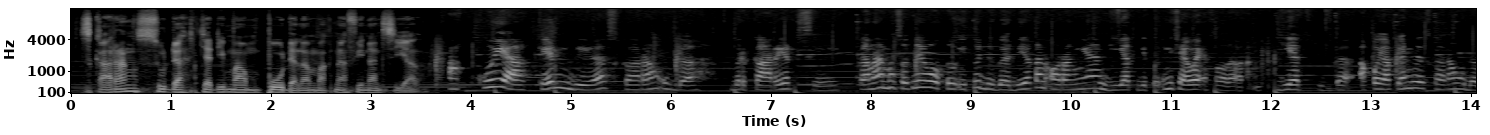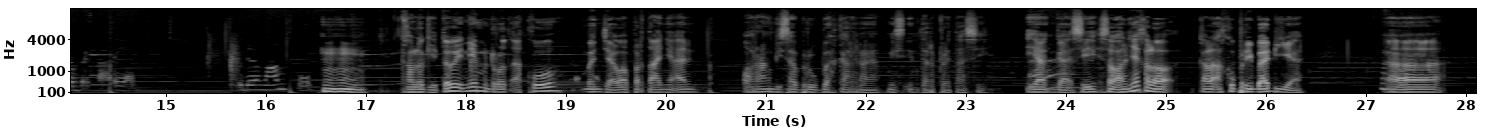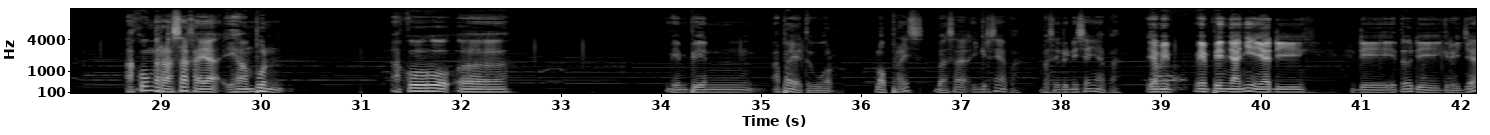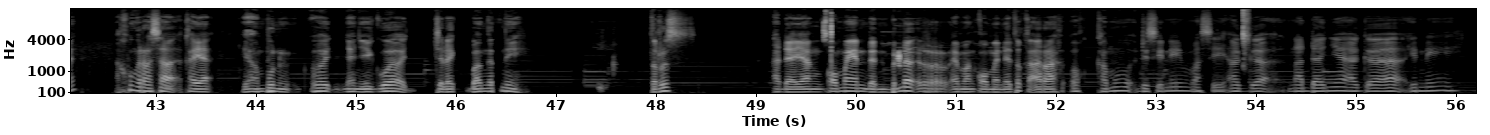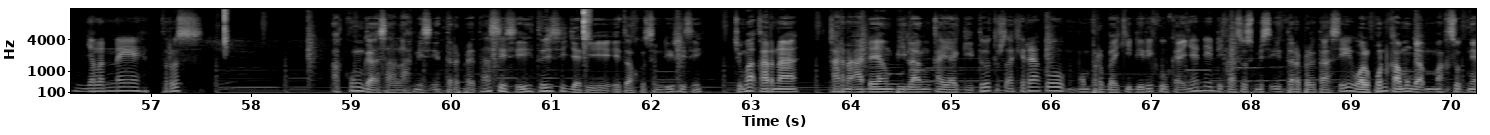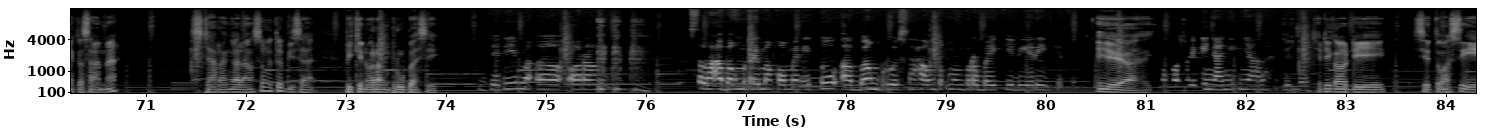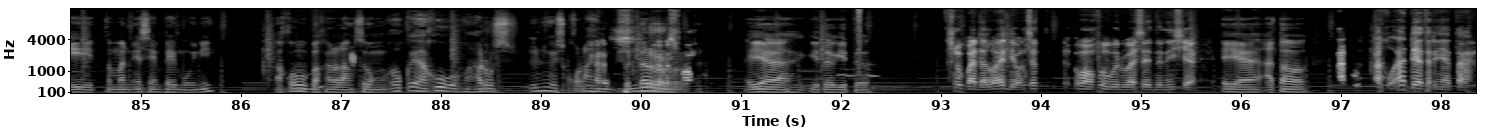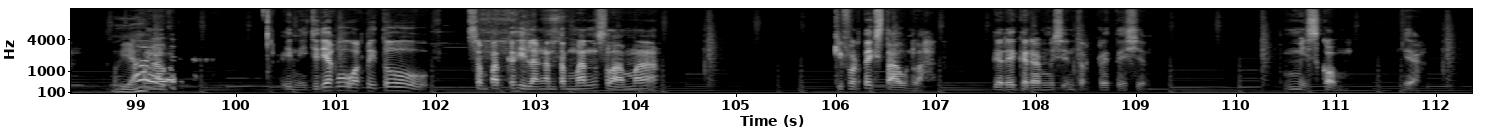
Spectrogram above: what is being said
sekarang sudah jadi mampu dalam makna finansial? Aku yakin dia sekarang udah berkarir sih. Karena maksudnya waktu itu juga dia kan orangnya giat gitu. Ini cewek soalnya orang. Giat juga. Aku yakin dia sekarang udah berkarir. Udah mampu. Hmm, kalau gitu ini menurut aku menjawab pertanyaan orang bisa berubah karena misinterpretasi. Ya ah. enggak sih? Soalnya kalau kalau aku pribadi ya hmm. uh, aku ngerasa kayak ya ampun aku uh, mimpin apa ya itu low price bahasa Inggrisnya apa? Bahasa Indonesianya apa? Ya oh. mimpin nyanyi ya di di itu di gereja. Aku ngerasa kayak ya ampun gue nyanyi gue jelek banget nih. Terus ada yang komen dan bener emang komen itu ke arah oh kamu di sini masih agak nadanya agak ini nyeleneh. Terus aku nggak salah misinterpretasi sih itu sih jadi itu aku sendiri sih. Cuma karena karena ada yang bilang kayak gitu terus akhirnya aku memperbaiki diriku. Kayaknya nih di kasus misinterpretasi walaupun kamu nggak maksudnya ke sana secara nggak langsung itu bisa bikin orang berubah sih. Jadi uh, orang setelah abang menerima komen itu abang berusaha untuk memperbaiki diri gitu. Iya. Memperbaiki nyanyinya lah gitu. Jadi kalau di situasi teman SMP mu ini aku bakal langsung oke okay, aku harus ini sekolah yang bener. Iya gitu gitu lu padahal dia maksud mampu berbahasa Indonesia. Iya atau aku aku ada ternyata. Oh ya oh, iya. ini jadi aku waktu itu sempat kehilangan teman selama give or take setahun lah gara-gara misinterpretation miskom ya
